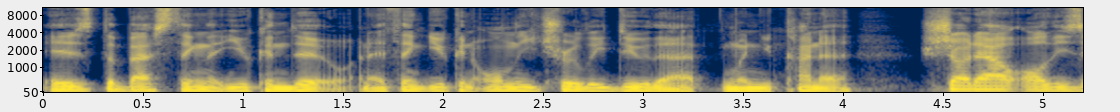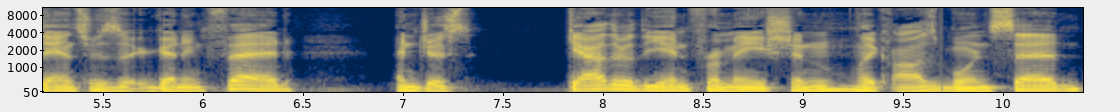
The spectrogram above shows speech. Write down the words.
is the best thing that you can do. And I think you can only truly do that when you kind of shut out all these answers that you're getting fed and just gather the information like Osborne said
